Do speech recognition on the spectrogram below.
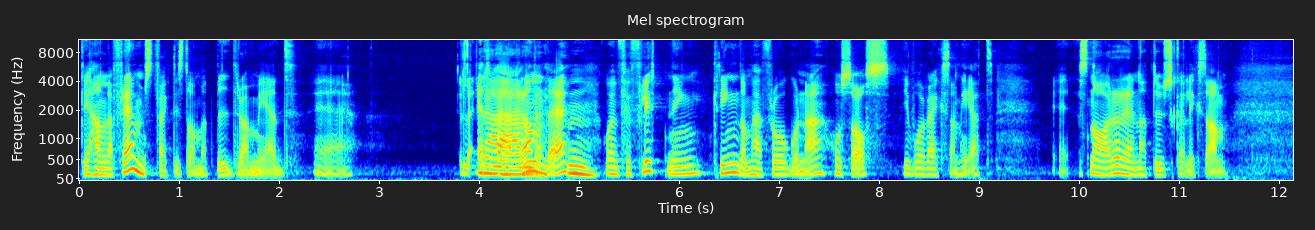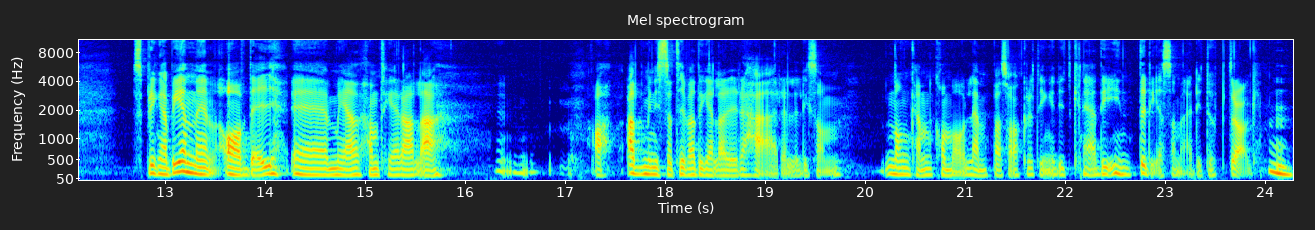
det handlar främst faktiskt om att bidra med eh, ett lärande, lärande mm. och en förflyttning kring de här frågorna hos oss i vår verksamhet. Eh, snarare än att du ska liksom springa benen av dig eh, med att hantera alla eh, ja, administrativa delar i det här. Eller liksom, någon kan komma och lämpa saker och ting i ditt knä. Det är inte det som är ditt uppdrag. Mm.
